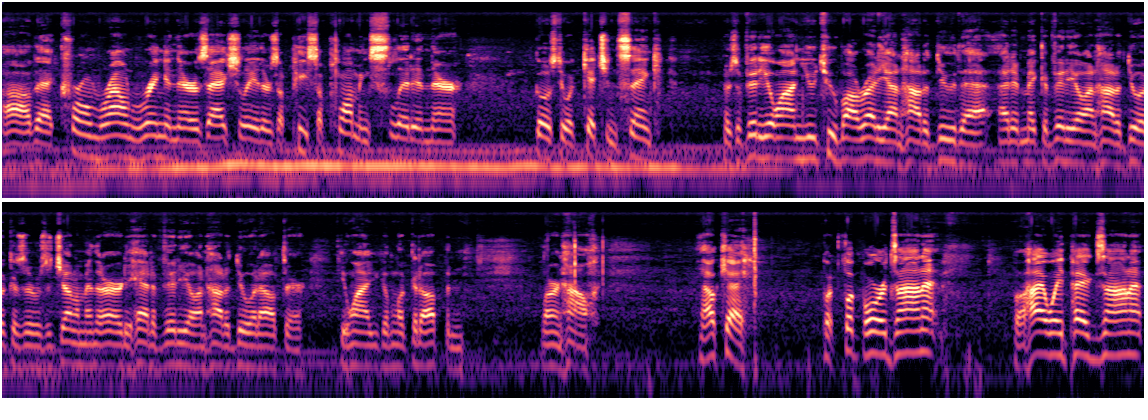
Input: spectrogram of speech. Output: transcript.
Uh, that chrome round ring in there is actually, there's a piece of plumbing slid in there. Goes to a kitchen sink. There's a video on YouTube already on how to do that. I didn't make a video on how to do it because there was a gentleman that already had a video on how to do it out there. If you want, you can look it up and learn how. Okay, put footboards on it, put highway pegs on it.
